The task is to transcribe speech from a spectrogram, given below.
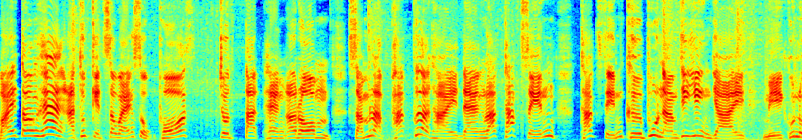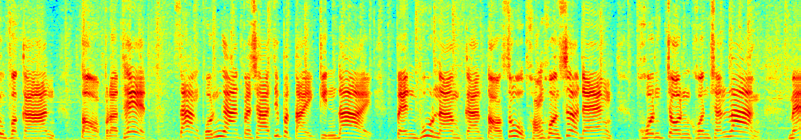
ใบตองแห้งอธุกิจแสวงสุขโพสต์ จุดตัดแห่งอารมณ์สำหรับพักเพื่อไทยแดงรักทักษิณทักษิณคือผู้นำที่ยิ่งใหญ่ มีคุณอุปการต่อประเทศ สร้างผลงานประชาธิปไตยกินได้ เป็นผู้นำการต่อสู้ของคนเสื้อแดง คนจนคนชั้นล่าง แม้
